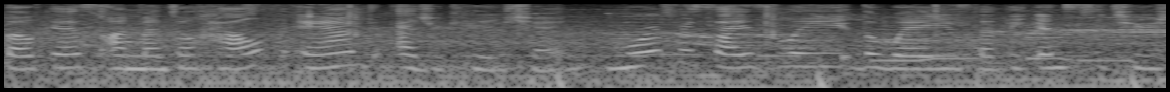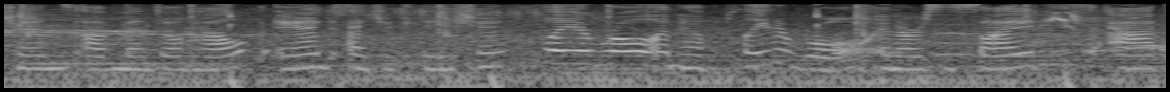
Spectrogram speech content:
focus on mental health and education. More precisely, the ways that the institutions of mental health and education play a role and have played a role in our societies at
